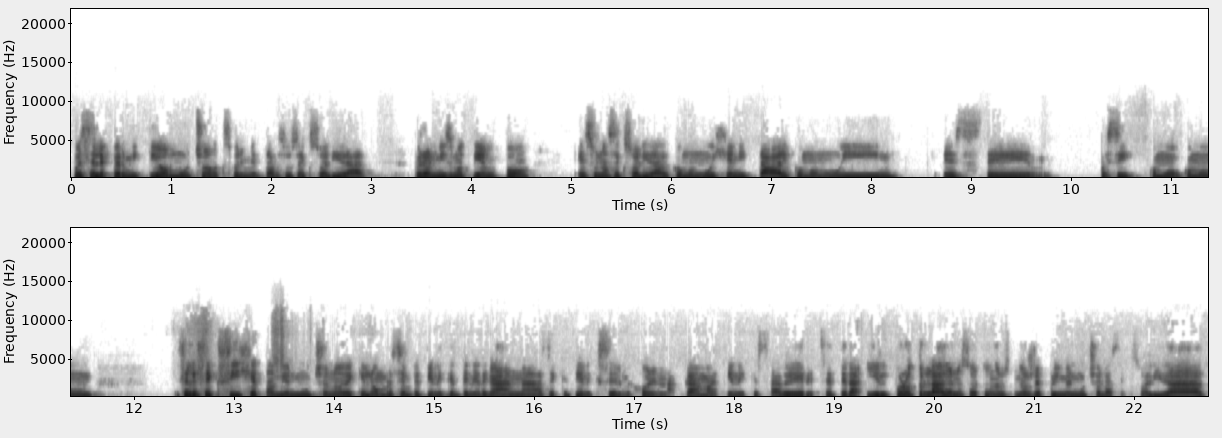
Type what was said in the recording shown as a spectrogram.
pues se le permitió mucho experimentar su sexualidad, pero al mismo tiempo es una sexualidad como muy genital, como muy, este, pues sí, como, como se les exige también mucho, ¿no? De que el hombre siempre tiene que tener ganas, de que tiene que ser mejor en la cama, tiene que saber, etcétera. Y el, por otro lado, a nosotros nos, reprimen mucho la sexualidad,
